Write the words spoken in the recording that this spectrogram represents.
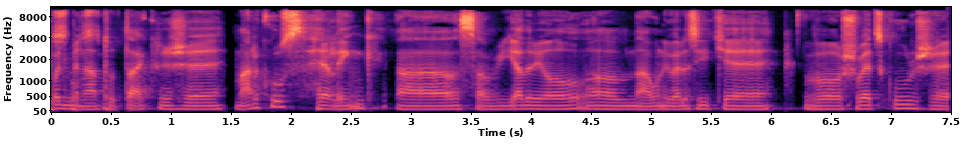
poďme na to tak, že Markus Helling a, sa vyjadril a, na univerzite vo Švedsku, že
